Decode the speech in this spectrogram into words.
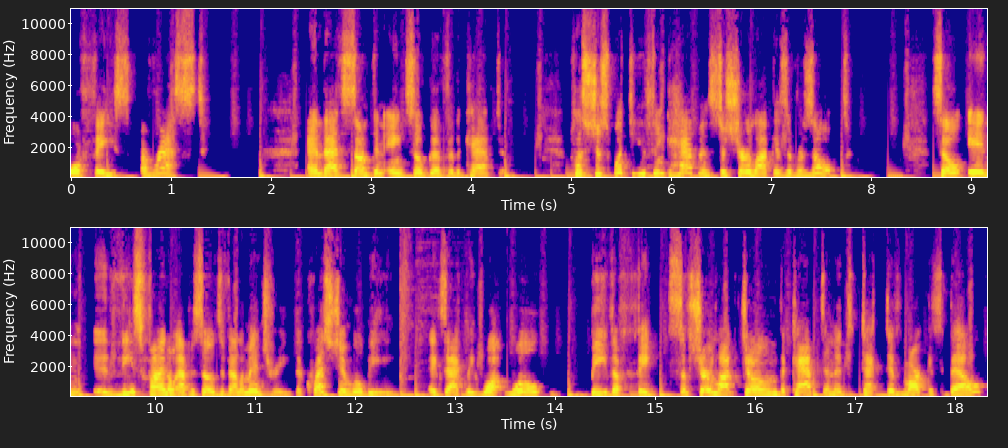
or face arrest. And that something ain't so good for the captain. Plus, just what do you think happens to Sherlock as a result? So, in these final episodes of Elementary, the question will be exactly what will be the fates of Sherlock Jones, the captain, and detective Marcus Bell,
